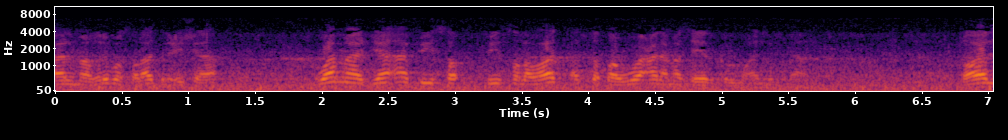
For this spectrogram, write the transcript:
المغرب وصلاة العشاء. وما جاء في في صلوات التطوع على ما سيذكر المؤلف الآن. قال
